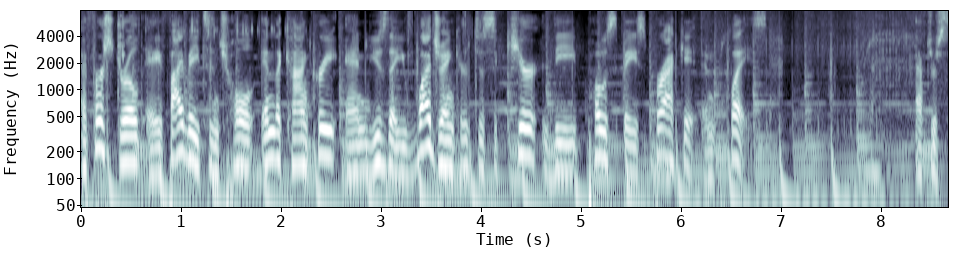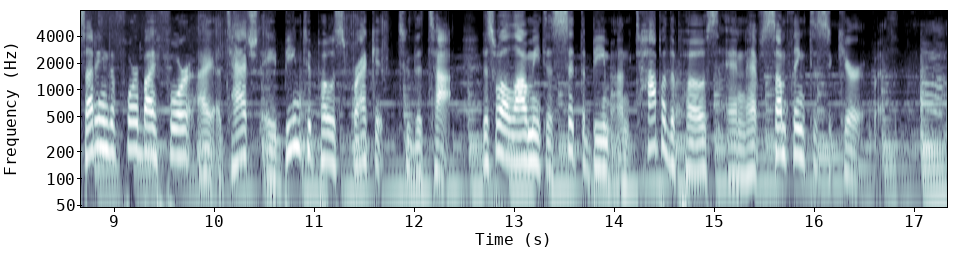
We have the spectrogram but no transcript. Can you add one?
I first drilled a 5 8 inch hole in the concrete and used a wedge anchor to secure the post base bracket in place. After setting the 4x4, I attached a beam to post bracket to the top. This will allow me to sit the beam on top of the post and have something to secure it with.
